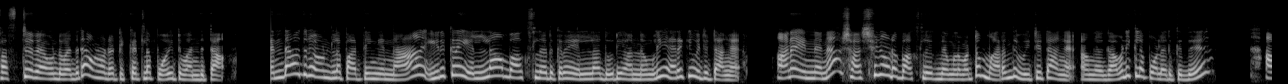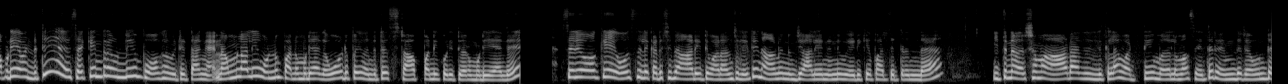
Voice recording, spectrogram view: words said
ஃபஸ்ட்டு ரவுண்டு வந்துட்டு அவனோட டிக்கெட்டில் போயிட்டு வந்துட்டான். ரெண்டாவது ரவுண்டில் பார்த்தீங்கன்னா இருக்கிற எல்லா பாக்ஸில் இருக்கிற எல்லா தூரி அண்ணவங்களையும் இறக்கி விட்டுட்டாங்க. ஆனால் என்னென்னா ஷஷ்வினோட பாக்ஸில் இருந்தவங்களை மட்டும் மறந்து விட்டுட்டாங்க. அவங்க கவனிக்கல போல இருக்குது. அப்படியே வந்துட்டு செகண்ட் ரவுண்டையும் போக விட்டுட்டாங்க. நம்மளாலேயும் ஒன்றும் பண்ண முடியாது. ஓடி போய் வந்துட்டு ஸ்டாப் பண்ணி கூட்டிகிட்டு வர முடியாது. சரி ஓகே ஓசியில் கிடச்சது ஆடிட்டு வாடான்னு சொல்லிட்டு நானும் ஜாலியாக நின்று வேடிக்கை பார்த்துட்டு இருந்தேன். இத்தனை வருஷமா ஆடாததுக்கெல்லாம் வட்டி முதலமா சேர்த்து ரெண்டு ரவுண்டு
